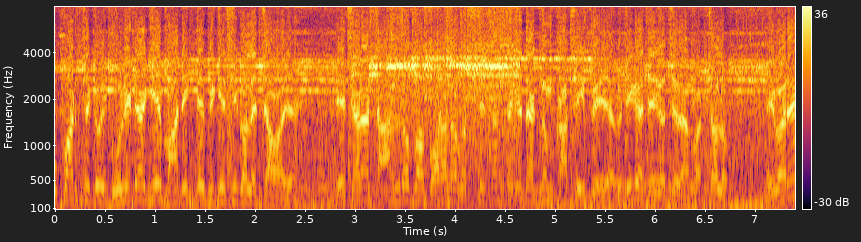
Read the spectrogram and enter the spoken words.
ওপার থেকে ওই গলিটা গিয়ে বাঁদিক দিয়ে বিকেসি কলেজ যাওয়া যায়। এছাড়া ডানলো বা বড়নগর স্টেশন থেকে তো একদম কাছেই পেয়ে যাবে, ঠিক আছে? এই হচ্ছে ব্যাপার। চলো, এবারে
